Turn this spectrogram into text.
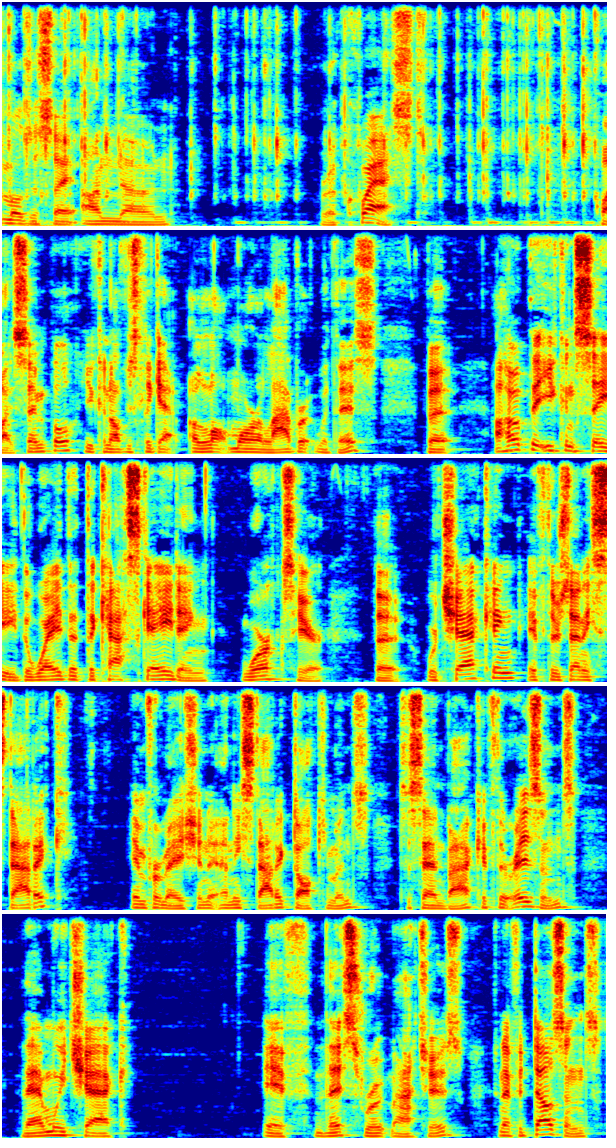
and we'll just say unknown request quite simple. You can obviously get a lot more elaborate with this, but I hope that you can see the way that the cascading works here. That we're checking if there's any static information, any static documents to send back. If there isn't, then we check if this route matches. And if it doesn't,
